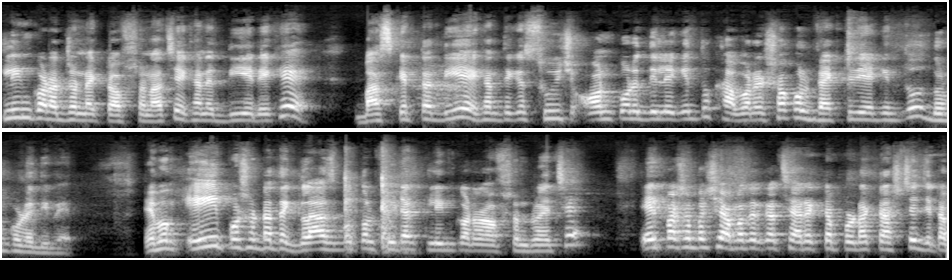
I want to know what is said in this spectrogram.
ক্লিন করার জন্য একটা অপশন আছে। এখানে দিয়ে রেখে বাস্কেটটা দিয়ে এখান থেকে সুইচ অন করে দিলে কিন্তু খাবারের সকল ব্যাকটেরিয়া কিন্তু দূর করে দিবে। এবং এই পোষণটাতে গ্লাস বোতল ফিটার ক্লিন করার অপশন রয়েছে। এর পাশাপাশি আমাদের কাছে আরেকটা প্রোডাক্ট আসছে যেটা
